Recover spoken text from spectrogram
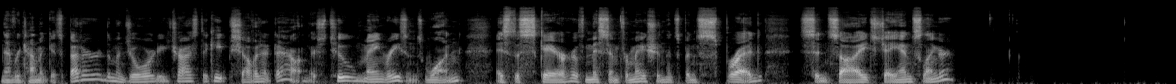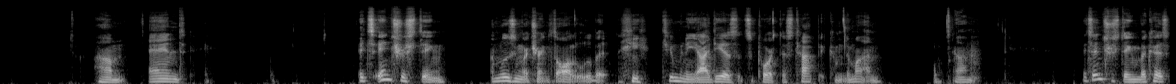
And every time it gets better, the majority tries to keep shoving it down. There's two main reasons. One is the scare of misinformation that's been spread since uh, H.J. Anslinger. Um, and it's interesting. I'm losing my train of thought a little bit. Too many ideas that support this topic come to mind. Um, it's interesting because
